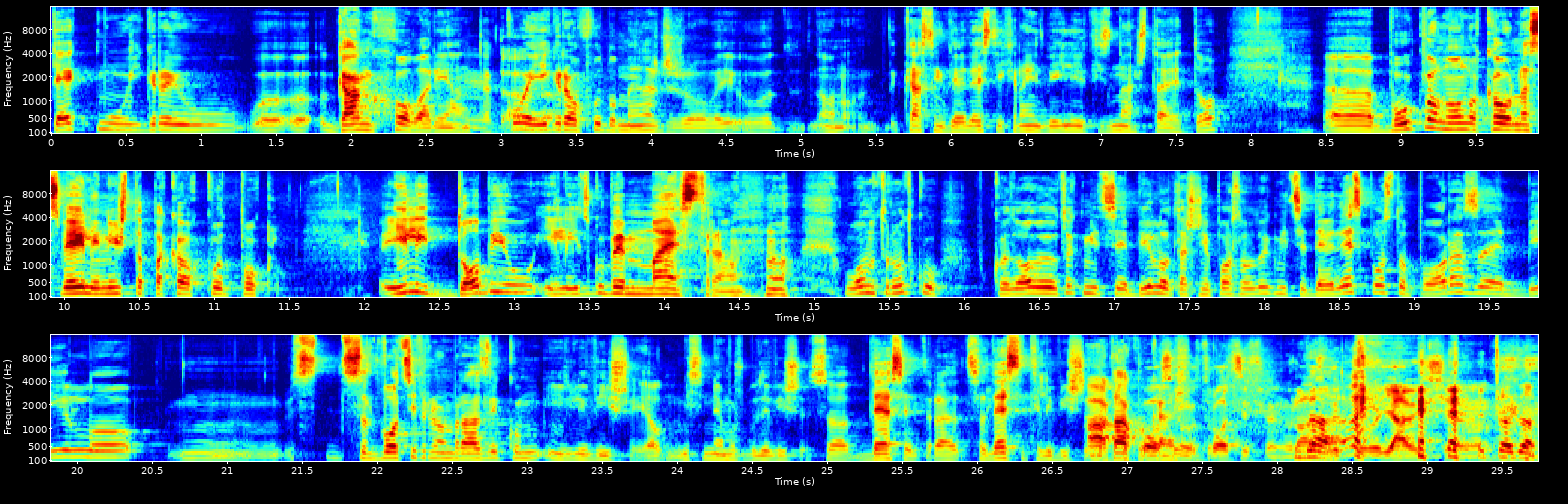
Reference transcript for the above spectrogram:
tekmu igraju uh, gang ho varijanta. Mm, Da, da, Ko je da. igrao futbol menadžer ovaj, ono, kasnih 90-ih, ranih 2000 ti zna šta je to. Uh, bukvalno ono kao na sve ili ništa pa kao kud puklo. Ili dobiju ili izgube maestralno. U ovom trenutku kod ove utakmice je bilo, tačnije posle utakmice, 90% poraza je bilo mm, sa dvocifrenom razlikom ili više, jel? Mislim, ne može bude više, sa 10, ra- sa 10 ili više, da Ako tako kažem. posebno trocifrenu Da. razliku, javit će nam. to da.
